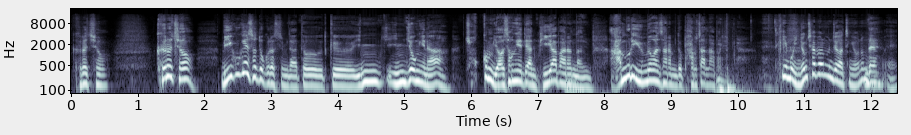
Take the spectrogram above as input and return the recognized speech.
그렇죠. 그렇죠. 미국에서도 그렇습니다. 또 그 인종이나 조금 여성에 대한 비하 발언 나오면 아무리 유명한 사람도 바로 잘라버립니다. 특히 뭐 인종차별 문제 같은 경우는 네. 뭐 예.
